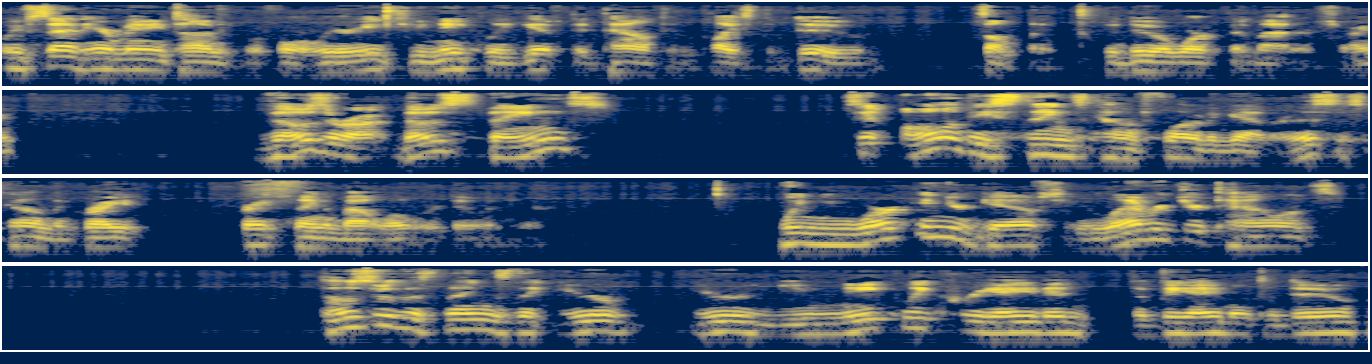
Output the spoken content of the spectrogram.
we've said here many times before, we are each uniquely gifted, talented, and placed to do something, to do a work that matters, right? Those are our, those things. See, all of these things kind of flow together. This is kind of the great, great thing about what we're doing here when you work in your gifts, you leverage your talents, those are the things that you're you're uniquely created to be able to do.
